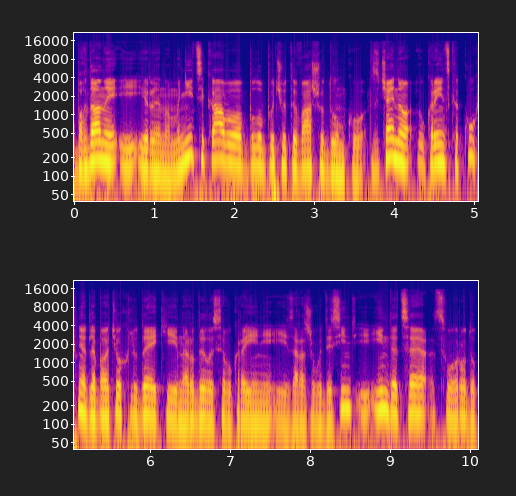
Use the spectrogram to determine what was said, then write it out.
Богдане і Ірино, мені цікаво було б почути вашу думку. Звичайно, українська кухня для багатьох людей, які народилися в Україні і зараз живуть десь інде, це свого роду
